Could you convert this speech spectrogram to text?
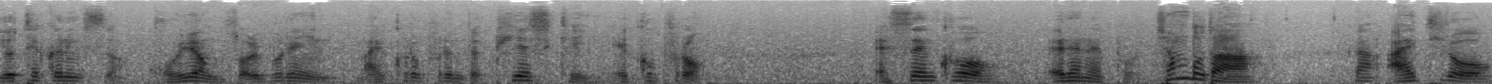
이오테크닉스, 고영, 솔브레인, 마이크로프렌드, PSK, 에코프로, SN코, 엘앤에프 전부 다 그냥 IT로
